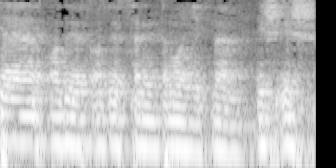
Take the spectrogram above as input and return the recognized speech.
de azért, azért szerintem annyit nem. És, és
